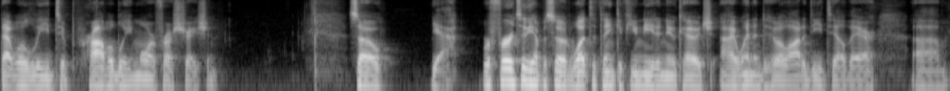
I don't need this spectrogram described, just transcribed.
that will lead to probably more frustration. So, yeah, refer to the episode What to Think If You Need a New Coach. I went into a lot of detail there. Um,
